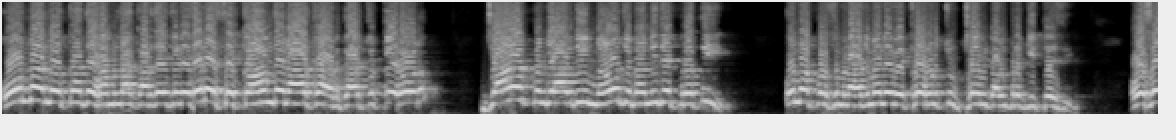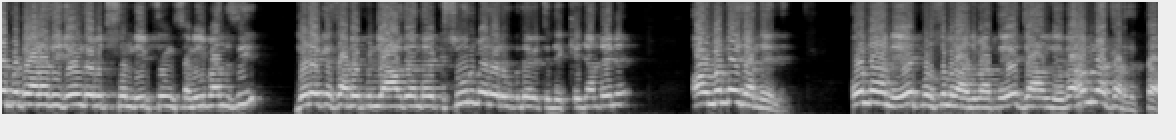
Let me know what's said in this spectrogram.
ਉਹਨਾਂ ਲੋਕਾਂ ਤੇ ਹਮਲਾ ਕਰਦੇ ਜਿਹੜੇ ਜਿਹੜੇ ਸਿੱਖ ਕੌਮ ਦੇ ਨਾਲ ਘਾਣ ਕਰ ਚੁੱਕੇ ਹੋਣ। ਜਾਂ ਪੰਜਾਬ ਦੀ ਨੌਜਵਾਨੀ ਦੇ ਪ੍ਰਤੀ ਉਹਨਾਂ ਪੁਲਿਸ ਮੁਲਾਜ਼ਮਾਂ ਨੇ ਵੇਖੋ ਹੁਣ ਝੂਠੇ ਐਨਕਾਊਂਟਰ ਕੀਤੇ ਸੀ। ਉਸੇ ਪਟਿਆਲਾ ਦੀ ਜੇਲ੍ਹ ਦੇ ਵਿੱਚ ਸੰਦੀਪ ਸਿੰਘ ਸਨੀ ਬੰਦ ਸੀ। ਜਿਹੜੇ ਕਿ ਸਾਡੇ ਪੰਜਾਬ ਦੇ ਅੰਦਰ ਇੱਕ ਸੂਰਮੇ ਦੇ ਰੂਪ ਦੇ ਵਿੱਚ ਦੇਖੇ ਜਾਂਦੇ ਨੇ ਔਰ ਮੰਨੇ ਜਾਂਦੇ ਨੇ, ਉਹਨਾਂ ਨੇ ਪੁਲਿਸ ਮੁਲਾਜ਼ਮਾਂ ਤੇ ਜਾਨਲੇਵਾ ਹਮਲਾ ਕਰ ਦਿੱਤਾ।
